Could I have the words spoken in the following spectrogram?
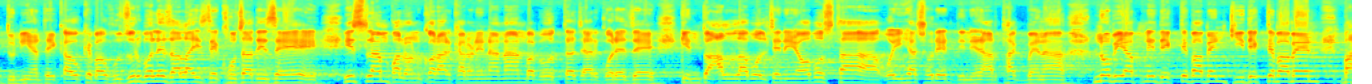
দুনিয়াতে কাউকে বা হুজুর বলে জ্বালাইছে, খোঁচা দিছে। ইসলাম পালন করার কারণে নানানভাবে অত্যাচার করেছে। কিন্তু আল্লাহ বলছেন, এই অবস্থা ওই হাসরের দিনে আর থাকবে না। নবী, আপনি দেখতে পাবেন, কি দেখতে পাবেন? ভালো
